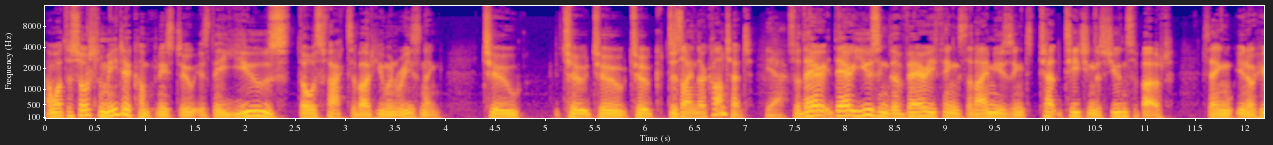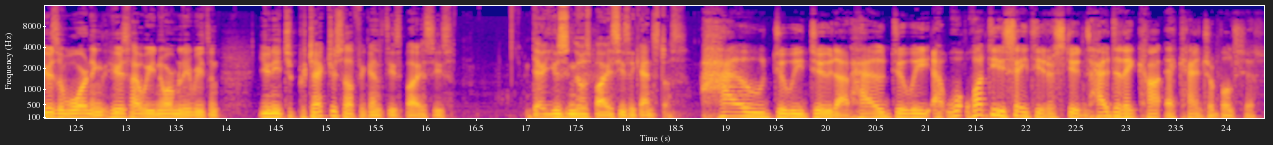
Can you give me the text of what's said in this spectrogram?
And what the social media companies do is they use those facts about human reasoning to to to to design their content. Yeah. So they're they're using the very things that I'm using te- teaching the students about, saying, you know, here's a warning. Here's how we normally reason. You need to protect yourself against these biases they're using those biases against us. How do we do that? How do we? Uh, what, do you say to your students? How do they uh, counter bullshit?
